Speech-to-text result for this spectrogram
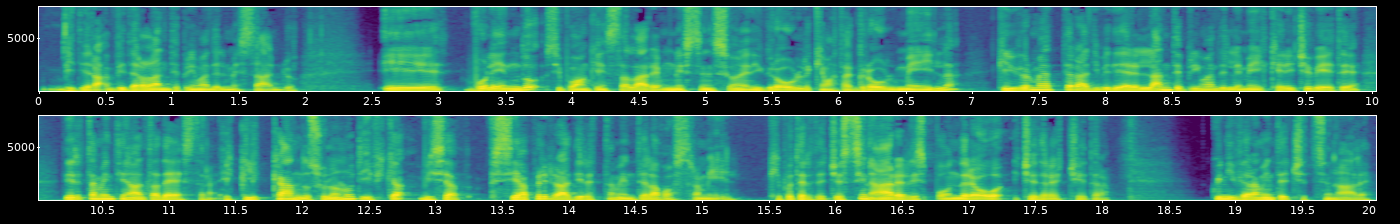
vi, dirà, vi darà l'anteprima del messaggio. E volendo si può anche installare un'estensione di Growl chiamata Growl Mail che vi permetterà di vedere l'anteprima delle mail che ricevete direttamente in alto a destra e cliccando sulla notifica vi si, ap- si aprirà direttamente la vostra mail che potrete cestinare, rispondere o eccetera eccetera. Quindi veramente eccezionale.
